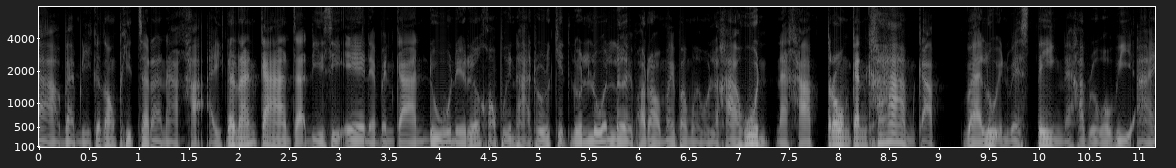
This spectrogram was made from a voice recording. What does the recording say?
ยาวแบบนี้ก็ต้องพิจารณาขาย ดังนั้นการจะ DCA เนี่ยเป็นการดูในเรื่องของพื้นฐานธุรกิจล้วนๆเลยเพราะเราไม่ประเมินมูลค่าหุ้นนะครับตรงกันข้ามกับ value investing นะครับหรือว่า VI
